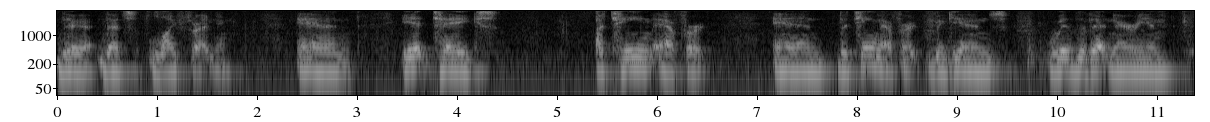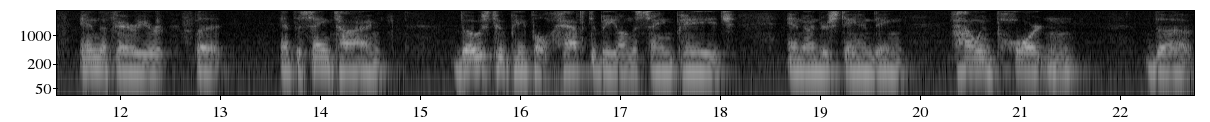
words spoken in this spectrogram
that's life threatening. And it takes a team effort, and the team effort begins with the veterinarian and the farrier, but at the same time, those two people have to be on the same page and understanding how important the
